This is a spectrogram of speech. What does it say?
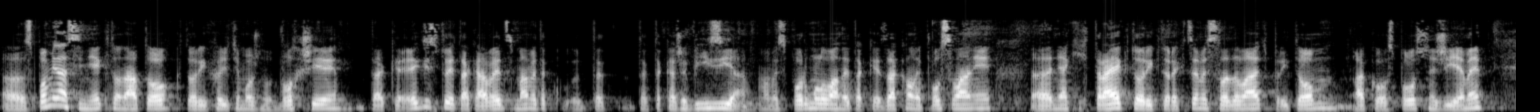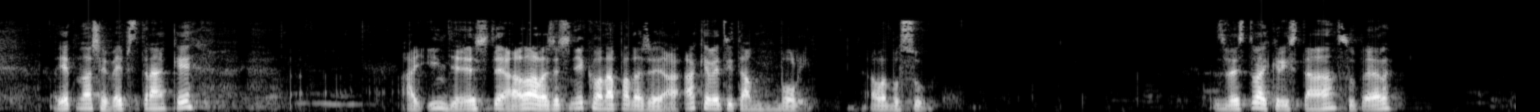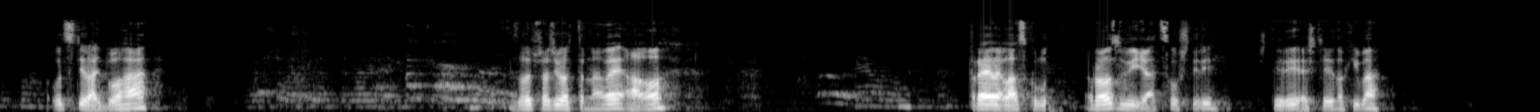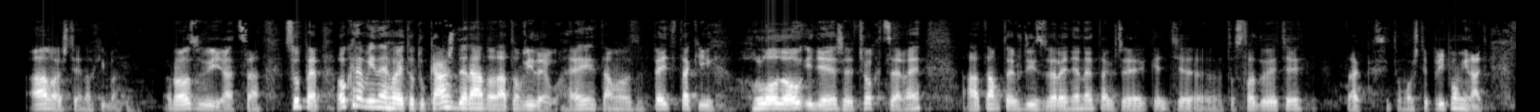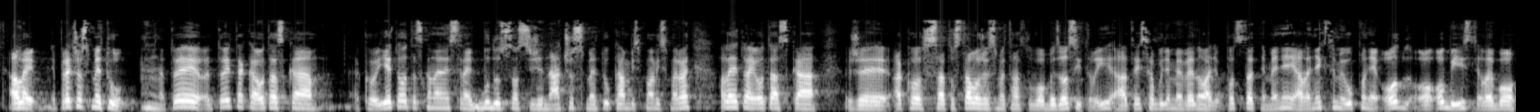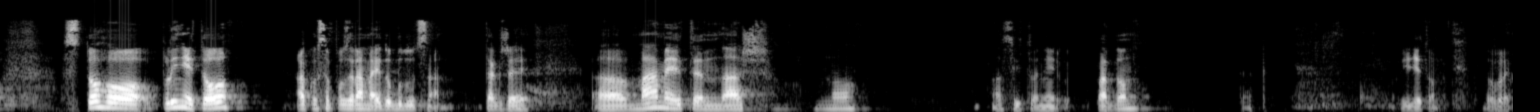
Spomína si niekto na to, ktorý chodíte možno dlhšie, tak existuje taká vec, máme tak, tak, tak, taká, že vízia, máme sformulované také základné poslanie, e, nejakých trajektórií, ktoré chceme sledovať pri tom, ako spoločne žijeme. Je to na našej web stránke, aj inde ešte, áno, ale že či niekoho napadá, že aké veci tam boli, alebo sú. Zvestovať Krista, super. Uctievať Boha. Zlepšovať život v Trnave, áno. Prejavať lásku rozvíjať. Sú 4? 4, ešte jedno chyba? Áno, ešte jedno chyba. Rozvíjať sa. Super. Okrem iného je to tu každé ráno na tom videu. Hej? Tam 5 takých hlodov ide, že čo chceme a tam to je vždy zverejnené, takže keď e, to sledujete, tak si to môžete pripomínať. Ale prečo sme tu? To je, to je taká otázka, ako je to otázka na jednej strane budúcnosti, že na čo sme tu, kam by sme mali smerovať, ale je to aj otázka, že ako sa to stalo, že sme tu vôbec ocitli a tej sa budeme venovať podstatne menej, ale nechceme úplne od, obísť, lebo z toho plyne to, ako sa pozeráme aj do budúcna. Takže máme ten náš, no, asi to nie, pardon, tak, ide to, dobre.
